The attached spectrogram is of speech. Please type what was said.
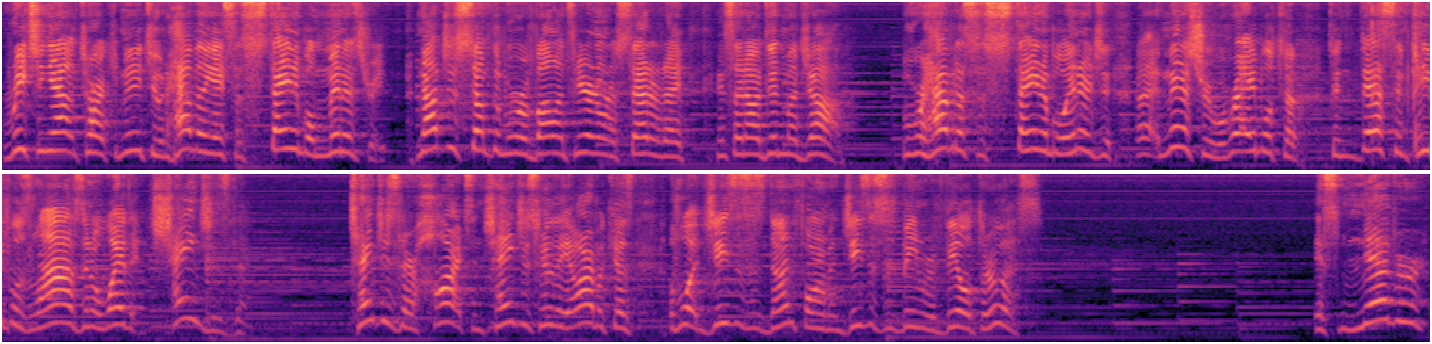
reaching out into our community and having a sustainable ministry? Not just something where we're volunteering on a Saturday and saying, oh, I did my job. But we're having a sustainable energy, uh, ministry where we're able to, to invest in people's lives in a way that changes them, changes their hearts, and changes who they are because of what Jesus has done for them and Jesus is being revealed through us. It's never,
